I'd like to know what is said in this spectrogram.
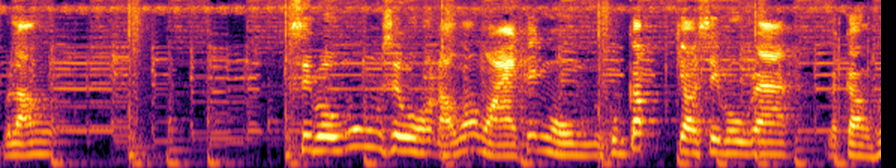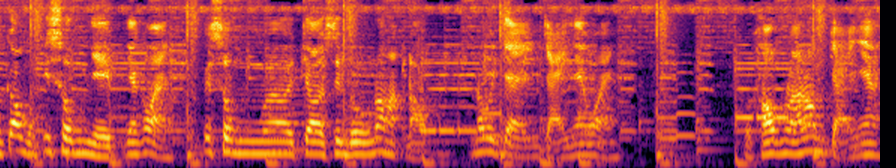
Lần CPU muốn CPU hoạt động ở ngoài cái nguồn cung cấp cho CPU ra là cần phải có một cái xung nhịp nha các bạn. Cái xung ờ, cho CPU nó hoạt động nó mới chạy chạy nha các bạn. Còn không là nó không chạy nha.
